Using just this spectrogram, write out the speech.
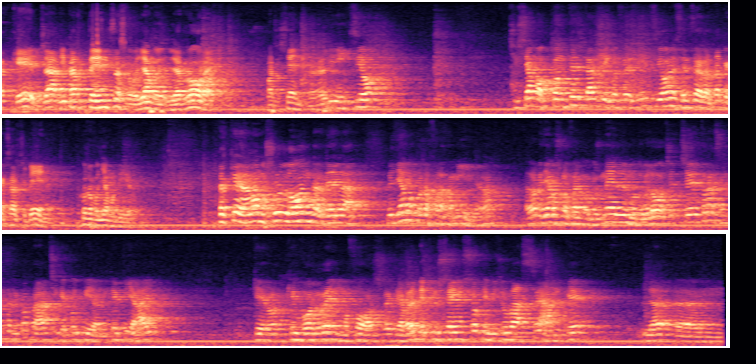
Perché già di partenza, se vogliamo, l'errore, quasi sempre all'inizio, ci siamo accontentati di questa definizione senza in realtà pensarci bene, cosa vogliamo dire. Perché eravamo sull'onda della, vediamo cosa fa la famiglia, no? Allora vediamo se lo fa in modo snello, in modo veloce, eccetera, senza ricordarci che poi qui il KPI che, che, vorremmo forse, che avrebbe più senso che misurasse anche la, ehm,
